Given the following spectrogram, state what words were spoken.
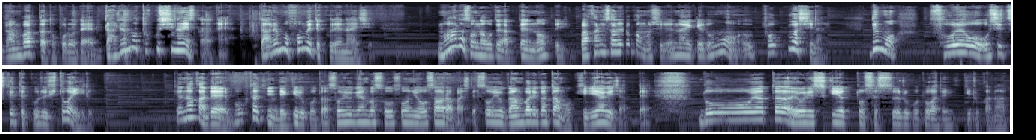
頑張ったところで誰も得しないですからね。誰も褒めてくれないし。まだそんなことやってんのって馬鹿にされるかもしれないけども、得はしない。でも、それを押し付けてくる人はいる。って中で僕たちにできることはそういう現場早々に大騒らばして、そういう頑張り方も切り上げちゃって、どうやったらより好きと接することができるかな。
